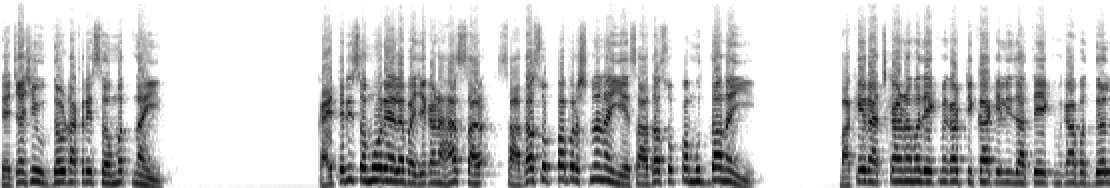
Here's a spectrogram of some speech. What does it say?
त्याच्याशी उद्धव ठाकरे सहमत नाहीत. काहीतरी समोर यायला पाहिजे कारण हा सा साधा सोप्पा प्रश्न नाहीये साधा सोप्पा मुद्दा नाहीये. बाकी राजकारणामध्ये एकमेकावर टीका केली जाते एकमेकाबद्दल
